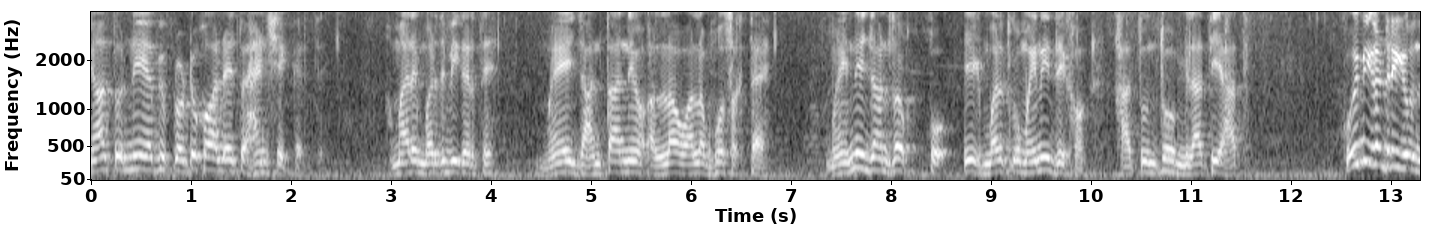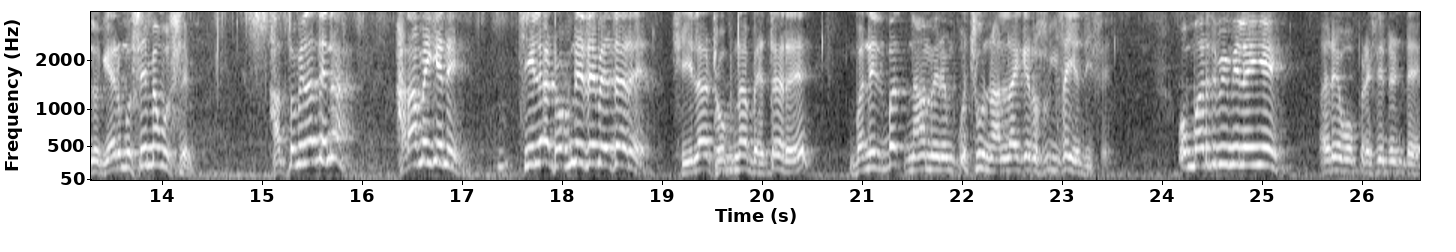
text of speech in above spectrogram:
यहाँ तो नहीं, अभी प्रोटोकॉल है तो हैंड शेक करते। हमारे मर्द भी करते। मैं जानता नहीं अल्लाह वालम हो सकता है। मैं नहीं जानता को एक मर्द को मैं नहीं देखा खातून तो मिलाती है हाथ। कोई भी कंट्री की हो तो गैर मुस्लिम या मुस्लिम। हाथ तो मिलाते ना। हराम है कि नहीं? खीला ठोकने से बेहतर है। खीला ठोकना बेहतर है। बनस्बत ना मेरे को छू अल्लाह के रसूल सही से। वो मर्द भी मिलेंगे। अरे वो प्रेसिडेंट है।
